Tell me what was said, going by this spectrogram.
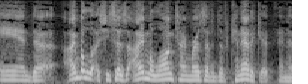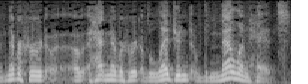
and uh, I'm a, she says I'm a longtime resident of Connecticut and have never heard uh, had never heard of the legend of the melon heads.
